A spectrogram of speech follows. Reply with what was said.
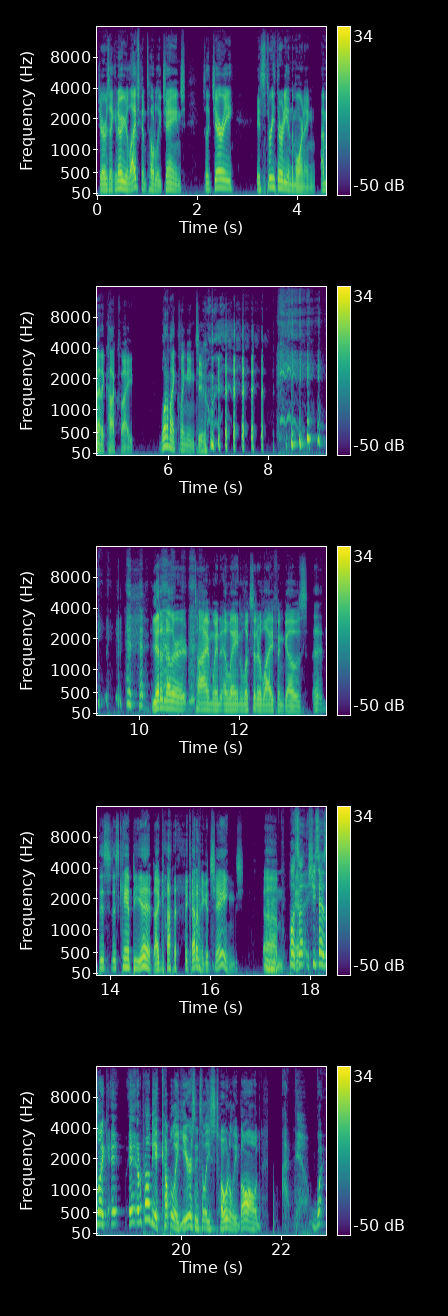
Jerry's like, "You know, your life's going to totally change." She's like, "Jerry, it's 3:30 in the morning. I'm at a cockfight. What am I clinging to?" Yet another time when Elaine looks at her life and goes, uh, "This this can't be it. I got to I got to make a change." Um, Plus, uh, she says like it, it'll probably be a couple of years until he's totally bald. I, what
